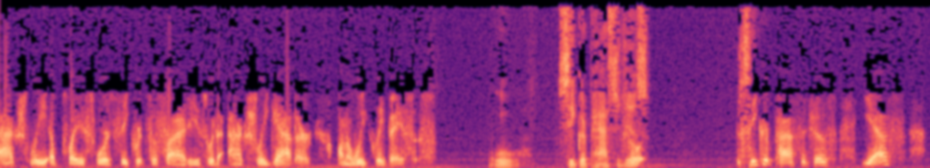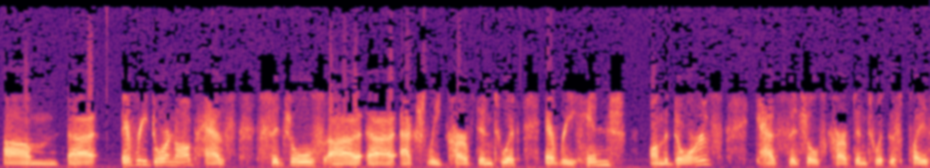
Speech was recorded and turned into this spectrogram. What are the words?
actually a place where secret societies would actually gather on a weekly basis. Ooh, secret passages. Secret passages, yes. Um, uh, every doorknob has sigils uh, uh, actually carved into it. Every hinge on the doors has sigils carved into it. This place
